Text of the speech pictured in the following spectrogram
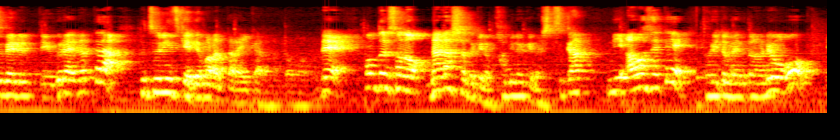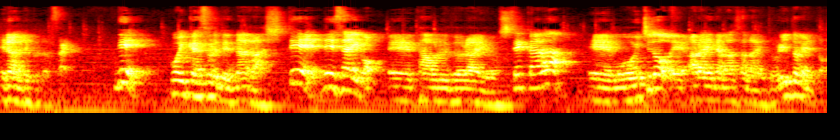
滑るっていうぐらいだったら、普通につけてもらったらいいかなと思うので、本当にその流した時の髪の毛の質感に合わせて、トリートメントの量を選んでください。で、もう一回それで流して、で、最後、えータオルドライをしてから、えーもう一度、えー洗い流さないトリートメント。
